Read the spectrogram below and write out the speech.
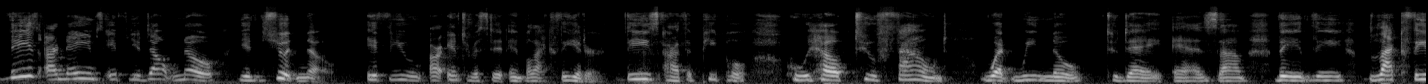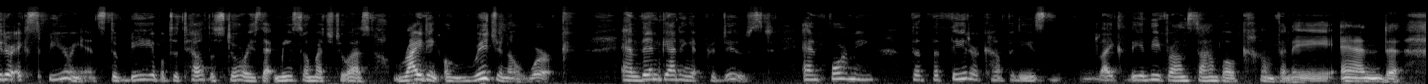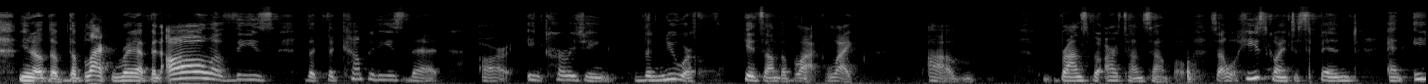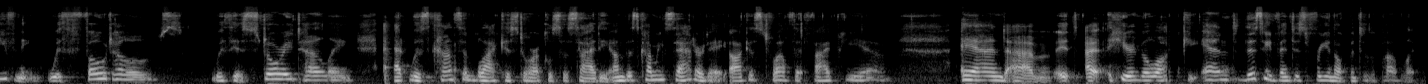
These are names, if you don't know, you should know if you are interested in Black theater. These are the people who helped to found what we know today as um, the the black theater experience to be able to tell the stories that mean so much to us writing original work and then getting it produced and forming the, the theater companies like the Negro Ensemble Company and uh, you know the the Black Rep and all of these the, the companies that are encouraging the newer kids on the block like um, Bronzeville Arts Ensemble. So he's going to spend an evening with photos, with his storytelling at Wisconsin Black Historical Society on this coming Saturday, August 12th at 5 p.m and um, it's uh, here in Milwaukee. And this event is free and open to the public.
